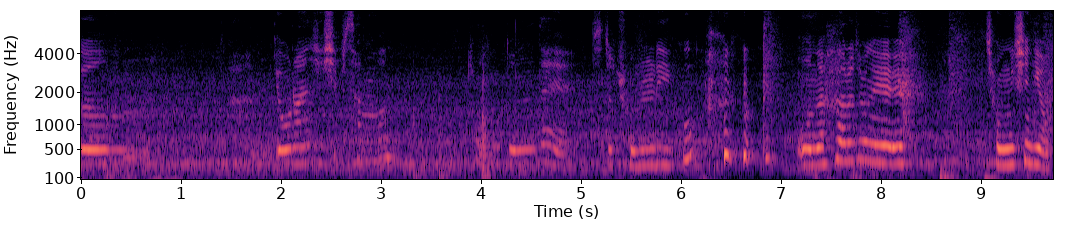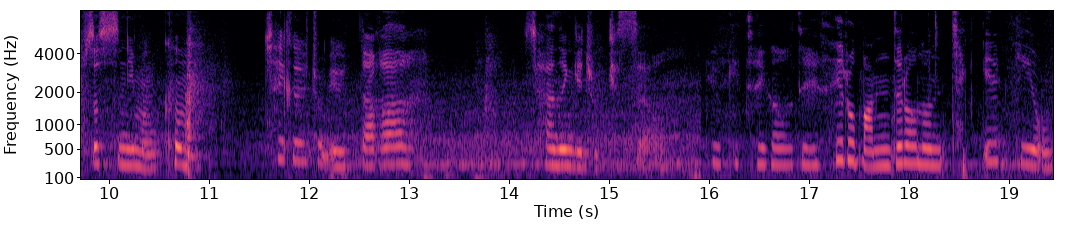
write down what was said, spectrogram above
지금 11시 13분 정도인데 진짜 졸리고 오늘 하루 종일 정신이 없었으니만큼 책을 좀 읽다가 자는 게 좋겠어요. 여기 제가 어제 새로 만들어 놓은 책 읽기용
